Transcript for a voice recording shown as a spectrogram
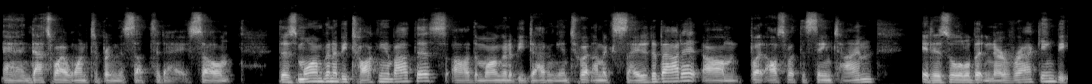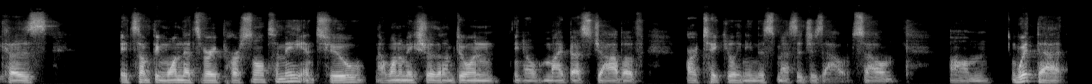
And that's why I wanted to bring this up today. So there's more I'm going to be talking about this. Uh, the more I'm going to be diving into it. I'm excited about it. Um, but also at the same time, it is a little bit nerve wracking because it's something one that's very personal to me and two i want to make sure that i'm doing you know my best job of articulating this message is out. So, um, with that,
